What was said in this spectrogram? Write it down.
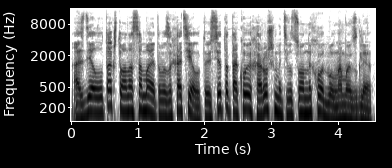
а сделал так, что она сама этого захотела. То есть это такой хороший мотивационный ход был, на мой взгляд.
